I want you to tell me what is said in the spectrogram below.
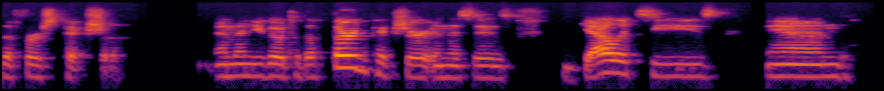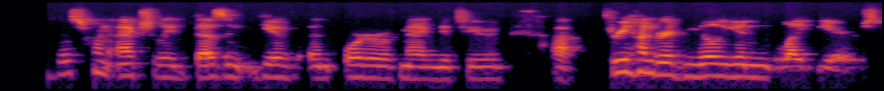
the first picture. And then you go to the third picture, and this is galaxies. And this one actually doesn't give an order of magnitude, uh, 300 million light years.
